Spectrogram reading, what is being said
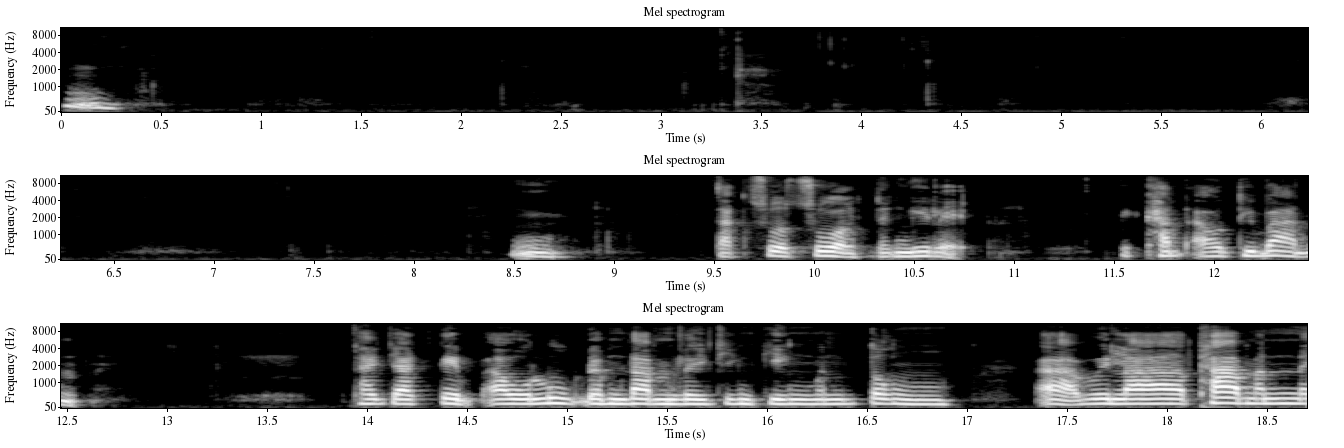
อืม ตักสวดสวดอย่างนี้แหละ ไปคัดเอาที่บ้าน ถ้าจะเก็บเอาลูกดำๆเลยจริง ๆ มันต้องอ่าเวลาถ้ามันใน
